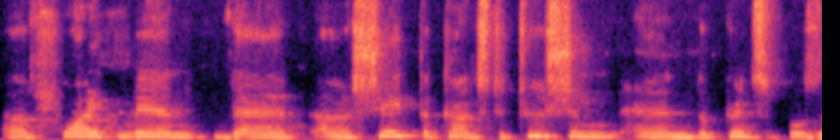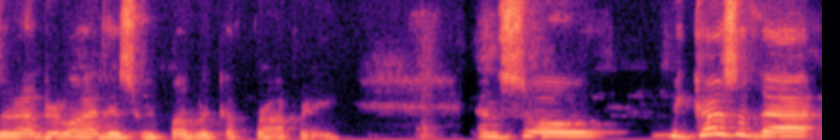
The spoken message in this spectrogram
of white men that uh, shape the Constitution and the principles that underlie this Republic of Property. And so, because of that,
